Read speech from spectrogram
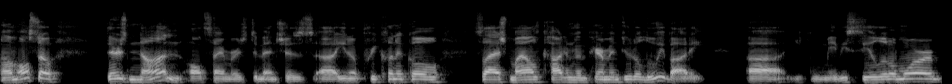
Um, also, there's non-Alzheimer's dementias. Uh, you know, preclinical slash mild cognitive impairment due to Lewy body. Uh, you can maybe see a little more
